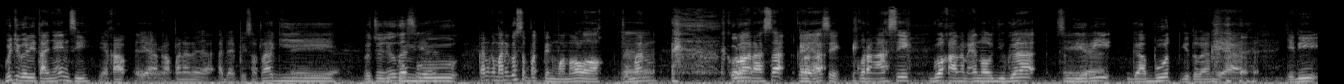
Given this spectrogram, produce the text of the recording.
gue juga ditanyain sih ya kap ya Iya. kapan ada ada episode lagi Iya. lucu juga sih ya. Ditunggu. kan kemarin gue sempet pin monolog cuman Gue rasa kurang kayak asik. kurang asik. Gue kangen Enol juga sendiri gabut gitu kan ya. Jadi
